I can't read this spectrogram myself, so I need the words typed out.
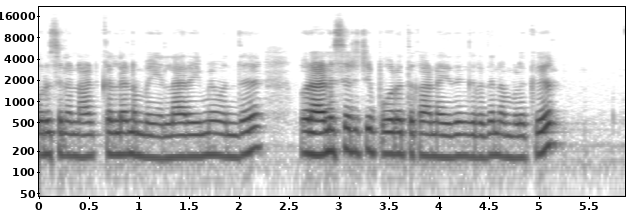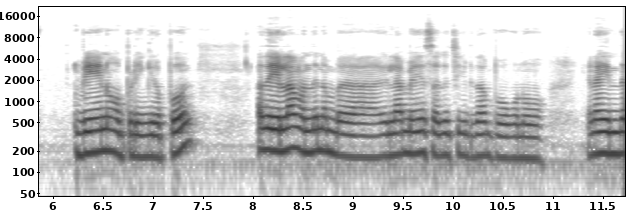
ஒரு சில நாட்களில் நம்ம எல்லாரையுமே வந்து ஒரு அனுசரித்து போகிறதுக்கான இதுங்கிறது நம்மளுக்கு வேணும் அப்படிங்கிறப்போ அதையெல்லாம் வந்து நம்ம எல்லாமே சகிச்சுக்கிட்டு தான் போகணும். ஏன்னா இந்த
